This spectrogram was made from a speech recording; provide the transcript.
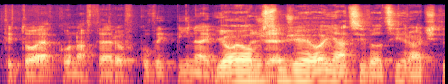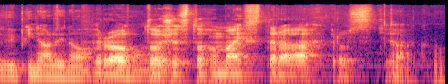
ty to jako na férovku vypínají. Jo, jo, myslím, že jo, nějací velcí hráči to vypínali, no. Protože z toho mají strach prostě. Tak, no.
